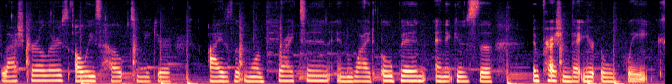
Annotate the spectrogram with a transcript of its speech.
lash curlers always help to make your eyes look more brightened and wide open, and it gives the impression that you're awake.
